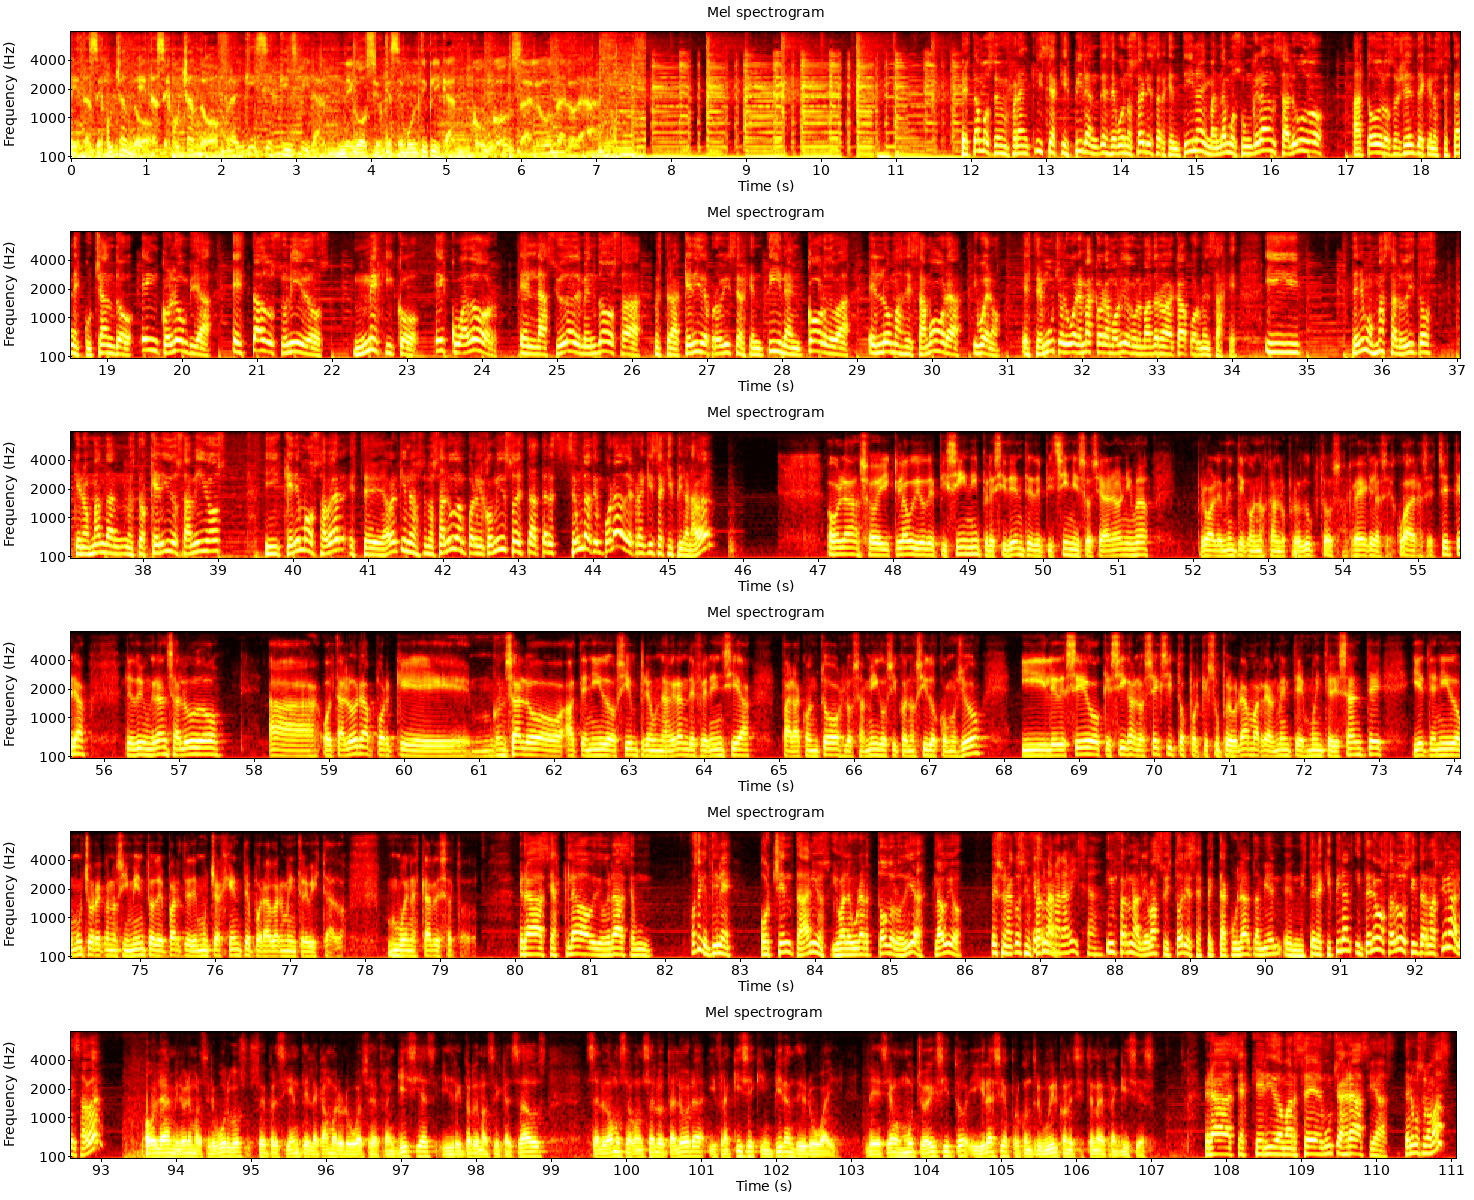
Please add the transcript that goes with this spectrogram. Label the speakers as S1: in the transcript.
S1: Estás escuchando. Estás escuchando. Franquicias que inspiran. Negocios que se multiplican. Con Gonzalo Talora.
S2: Estamos en franquicias que inspiran desde Buenos Aires, Argentina, y mandamos un gran saludo a todos los oyentes que nos están escuchando en Colombia, Estados Unidos, México, Ecuador, en la ciudad de Mendoza, nuestra querida provincia argentina, en Córdoba, en Lomas de Zamora y bueno, este, muchos lugares más que ahora morido que me mandaron acá por mensaje. Y tenemos más saluditos que nos mandan nuestros queridos amigos y queremos saber, este, a ver quiénes nos, saludan por el comienzo de esta segunda temporada de Franquicias que Inspiran. A ver.
S3: Hola, soy Claudio de Piscini, presidente de Piscini Social Anónima probablemente conozcan los productos, reglas, escuadras, etcétera. Le doy un gran saludo a Otalora porque Gonzalo ha tenido siempre una gran deferencia para con todos los amigos y conocidos como yo y le deseo que sigan los éxitos porque su programa realmente es muy interesante y he tenido mucho reconocimiento de parte de mucha gente por haberme entrevistado. Buenas tardes a todos.
S2: Gracias Claudio, gracias. ¿Vos que tiene 80 años y va a laburar todos los días, Claudio? Es una cosa infernal. Es
S4: una maravilla.
S2: Infernal. Además, su historia es espectacular también en Historias que Inspiran. Y tenemos saludos internacionales, a ver.
S5: Hola, mi nombre es Marcelo Burgos, soy presidente de la Cámara Uruguaya de Franquicias y director de Marcel Calzados. Saludamos a Gonzalo Talora y Franquicias que Inspiran de Uruguay. Le deseamos mucho éxito y gracias por contribuir con el sistema de franquicias.
S2: Gracias, querido Marcel, muchas gracias. ¿Tenemos uno más?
